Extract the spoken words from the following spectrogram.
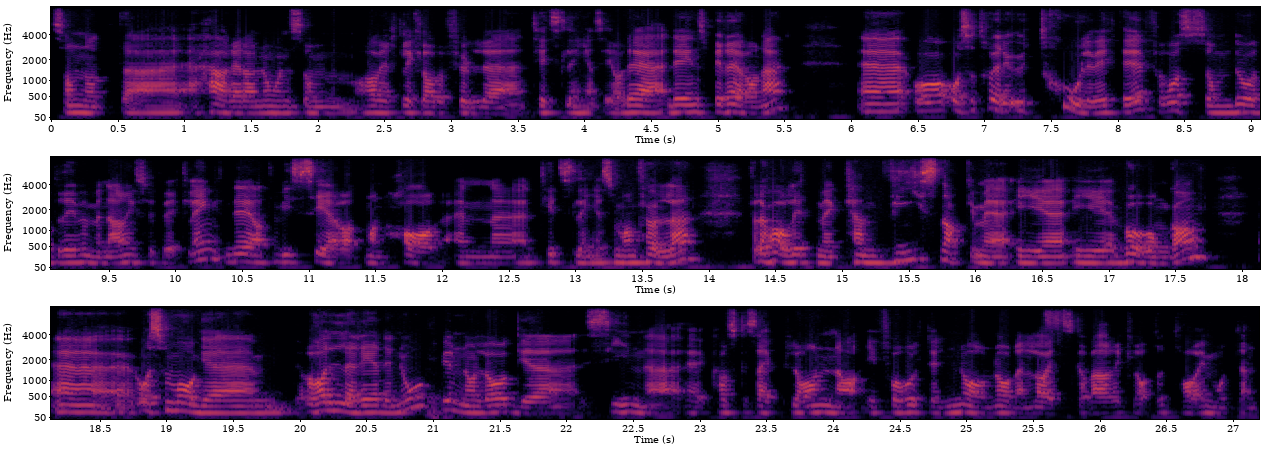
Sånn at her er det noen som har virkelig klart å følge tidslinjen sin. Og det, det er inspirerende. Eh, og, og, så tror jeg det er utrolig viktig for oss som da driver med næringsutvikling, det at vi ser at man har en uh, tidslinje som man følger. For det har litt med hvem vi snakker med i, i vår omgang. Eh, og som òg eh, allerede nå begynner å lage sine eh, si, planer i forhold til når Northern Light skal være klar til å ta imot den,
